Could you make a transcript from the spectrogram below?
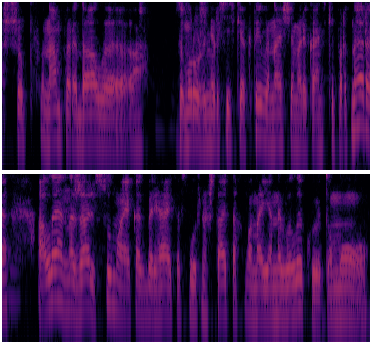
щоб нам передали. Заморожені російські активи, наші американські партнери, але на жаль, сума, яка зберігається в Сполучених Штатах, вона є невеликою, тому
